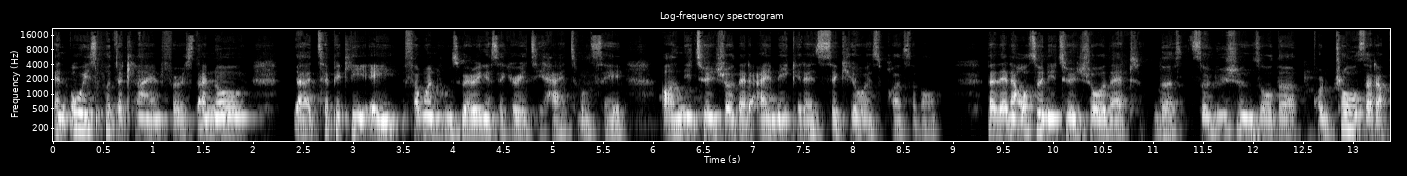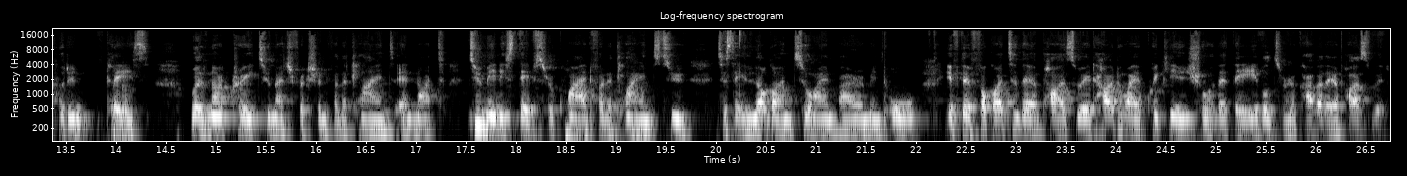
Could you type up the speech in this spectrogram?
and always put the client first. I know uh, typically a someone who's wearing a security hat will say, "I'll need to ensure that I make it as secure as possible." But then I also need to ensure that the solutions or the controls that are put in place will not create too much friction for the client and not too many steps required for the client to, to say log on to our environment. Or if they've forgotten their password, how do I quickly ensure that they're able to recover their password?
